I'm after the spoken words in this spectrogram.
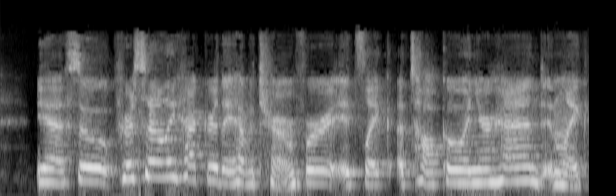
yeah, so personality hacker, they have a term for it. It's like a taco in your hand, and like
